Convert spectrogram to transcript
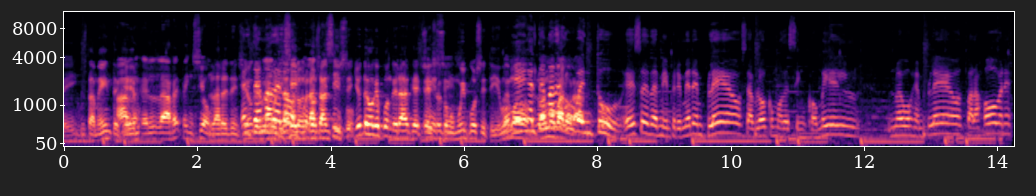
Sí. justamente. Ah, que la retención. La retención. El tema de los, Yo tengo que ponderar que eso es como muy positivo. Y en el tema de juventud, ese de mi primer empleo, se habló como de 5 mil nuevos empleos para jóvenes,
